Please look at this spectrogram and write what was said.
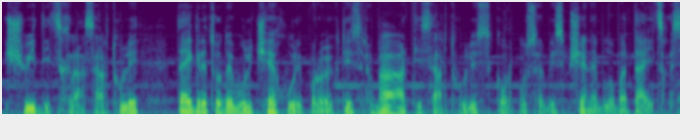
7-9 სართული და ეგრეთ წოდებული ჩეხური პროექტის 8-10 სართულის корпуსების მშენებლობა დაიწყეს.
